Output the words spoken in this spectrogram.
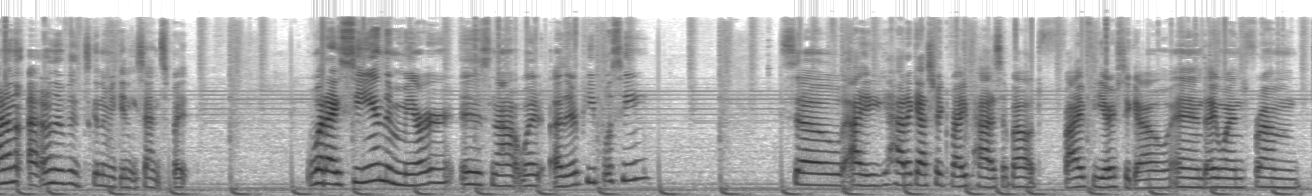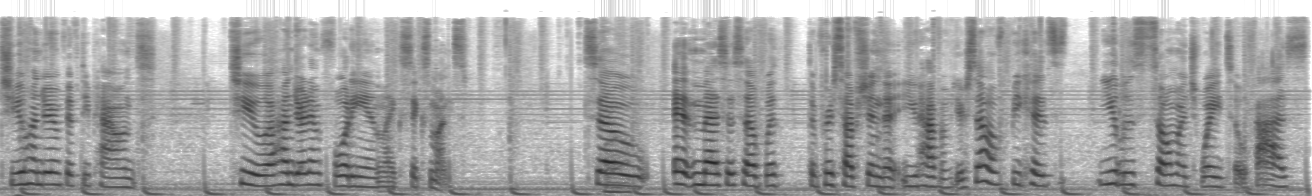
I don't know, I don't know if it's gonna make any sense, but what I see in the mirror is not what other people see. So I had a gastric bypass about five years ago, and I went from 250 pounds to 140 in like six months. So it messes up with the perception that you have of yourself because you lose so much weight so fast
